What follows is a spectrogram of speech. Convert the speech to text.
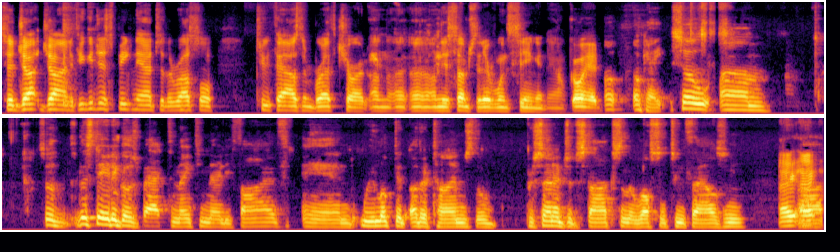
So John, John, if you could just speak now to the Russell 2000 breadth chart on uh, on the assumption that everyone's seeing it now. Go ahead. Oh, okay, so um, so this data goes back to 1995, and we looked at other times the percentage of stocks in the Russell 2000. I, uh,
